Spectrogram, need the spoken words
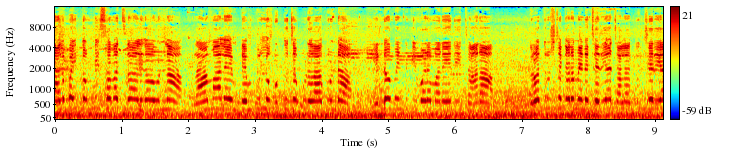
నలభై తొమ్మిది సంవత్సరాలుగా ఉన్న రామాలయం టెంపుల్లో గుట్టు చప్పుడు కాకుండా ఎండోమెంట్కి ఇవ్వడం అనేది చాలా దురదృష్టకరమైన చర్య చాలా దుశ్చర్య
